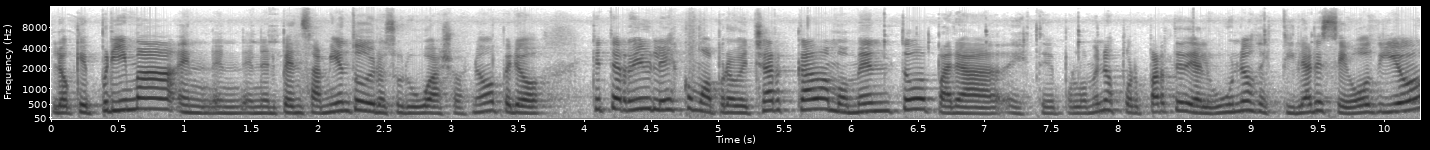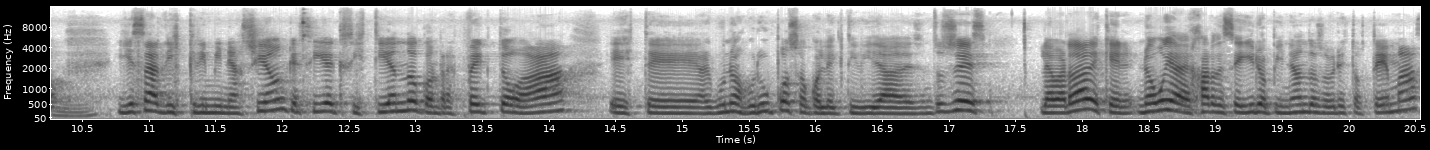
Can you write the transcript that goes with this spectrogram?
lo que prima en, el pensamiento de los uruguayos, ¿no? Pero qué terrible es como aprovechar cada momento para, este, por lo menos por parte de algunos, destilar ese odio y esa discriminación que sigue existiendo con respecto a este, algunos grupos o colectividades. Entonces, la verdad es que no voy a dejar de seguir opinando sobre estos temas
